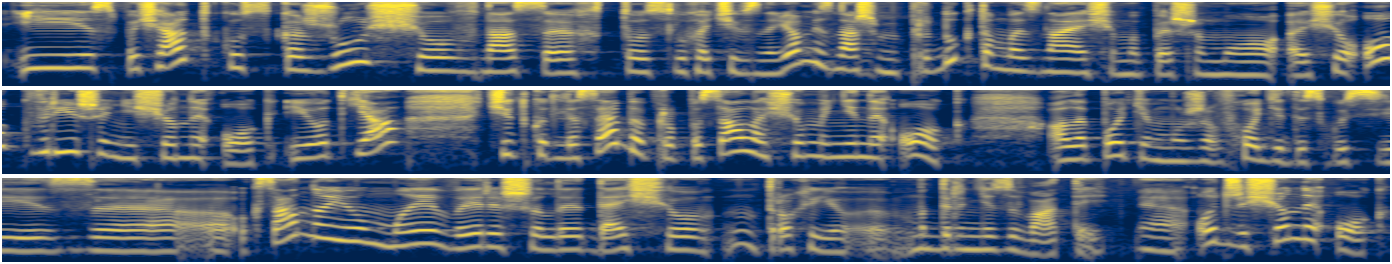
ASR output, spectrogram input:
і спочатку скажу, що в нас е, хто слухачів знайомі з нашими продуктами, знає, що ми пишемо, е, що ок в рішенні, що не ок. І от я чітко для себе прописала, що мені не ок. Але потім, уже в ході дискусії з Оксаною, ми вирішили дещо ну, трохи модернізувати. Отже, що не ок.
